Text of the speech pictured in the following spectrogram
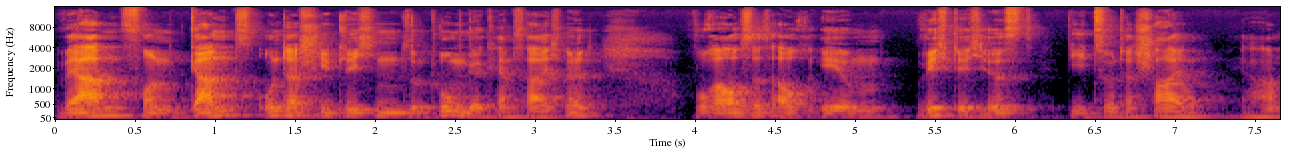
werden von ganz unterschiedlichen Symptomen gekennzeichnet, woraus es auch eben wichtig ist, die zu unterscheiden. Ja?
